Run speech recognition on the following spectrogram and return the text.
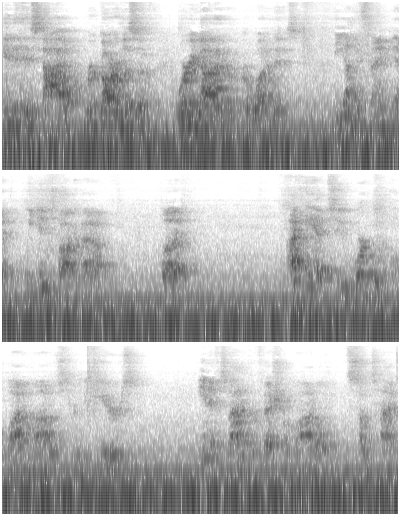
into his style, regardless of where he got it or, or what it is. The other thing that we didn't talk about, but I've had to work with a lot of models through the years. And if it's not a professional model, sometimes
